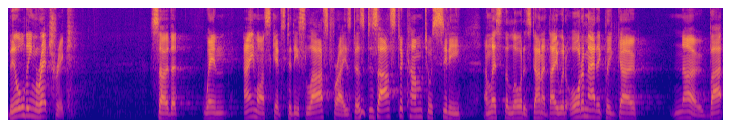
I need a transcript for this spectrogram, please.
building rhetoric so that when Amos gets to this last phrase, does disaster come to a city unless the Lord has done it? They would automatically go, no. But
